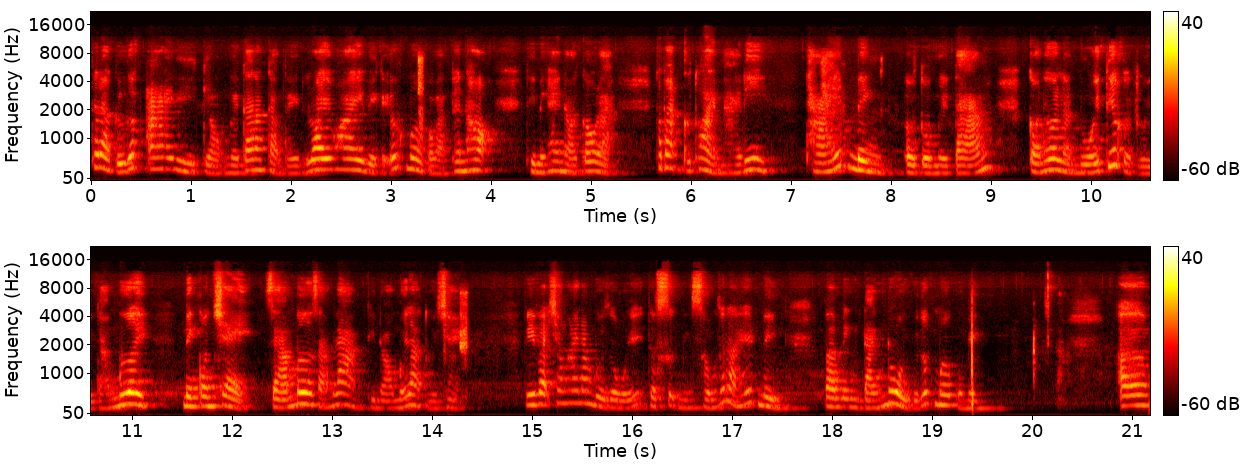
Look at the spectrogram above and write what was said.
Tức là cứ gấp ai thì, kiểu, người ta đang cảm thấy loay hoay về cái ước mơ của bản thân họ. Thì mình hay nói câu là, các bạn cứ thoải mái đi thà hết mình ở tuổi 18 còn hơn là nuối tiếc ở tuổi 80 mình còn trẻ dám mơ dám làm thì đó mới là tuổi trẻ. Vì vậy trong hai năm vừa rồi ấy, thật sự mình sống rất là hết mình và mình đánh đổi với ước mơ của mình. Ờ,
